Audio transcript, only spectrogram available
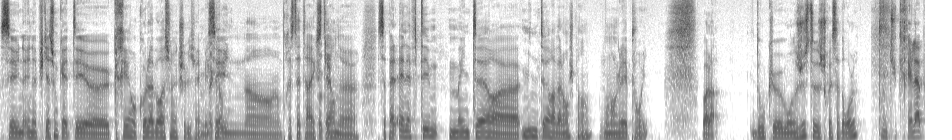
C'est une, une application qui a été euh, créée en collaboration avec Shopify. Mais c'est un, un prestataire externe. ça s'appelle NFT Minter, Minter Avalanche, pardon. Mhm. Mon anglais est pourri. Voilà. Donc, bon, juste, je trouvais ça drôle. Donc tu crées l'app,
